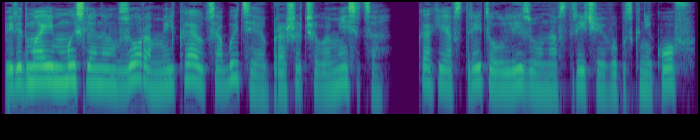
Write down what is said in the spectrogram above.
Перед моим мысленным взором мелькают события прошедшего месяца, как я встретил Лизу на встрече выпускников,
